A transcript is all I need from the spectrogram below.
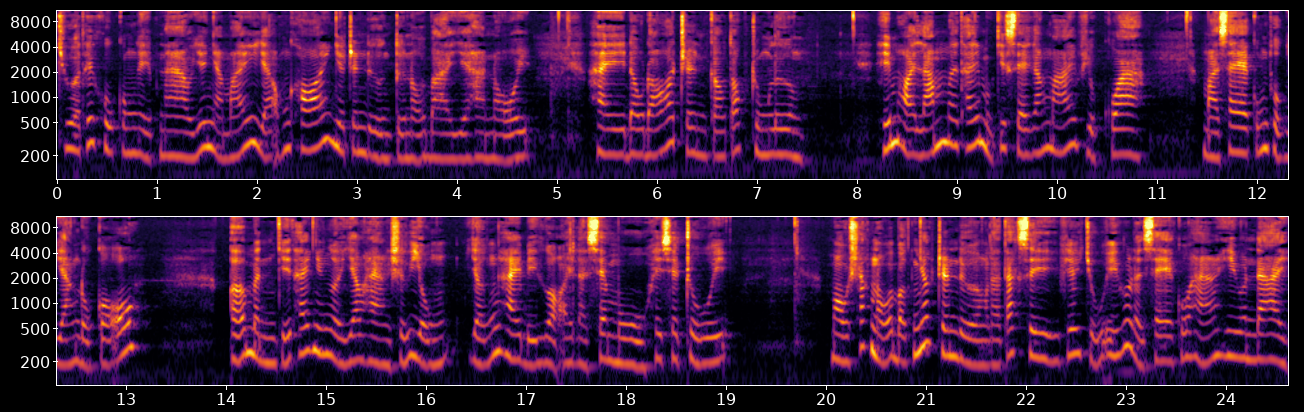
chưa thấy khu công nghiệp nào với nhà máy và ống khói như trên đường từ nội bài về Hà Nội hay đâu đó trên cao tốc Trung Lương. Hiếm hoi lắm mới thấy một chiếc xe gắn máy vượt qua, mà xe cũng thuộc dạng đồ cổ, ở mình chỉ thấy những người giao hàng sử dụng, vẫn hay bị gọi là xe mù hay xe trụi. Màu sắc nổi bật nhất trên đường là taxi, với chủ yếu là xe của hãng Hyundai.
